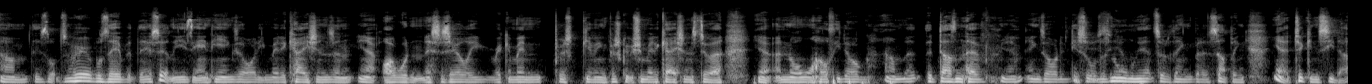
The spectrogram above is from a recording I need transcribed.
um, there's lots of variables there, but there certainly is anti-anxiety medications, and you know I wouldn't necessarily recommend pres- giving prescription medications to a you know, a normal healthy dog um, that, that doesn't have you know anxiety disorders normally that sort of thing. But it's something you know to consider.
